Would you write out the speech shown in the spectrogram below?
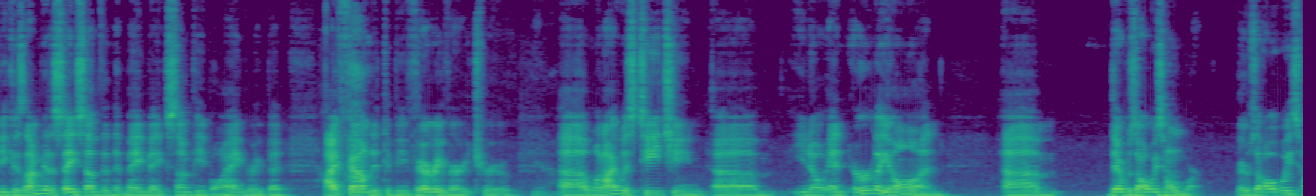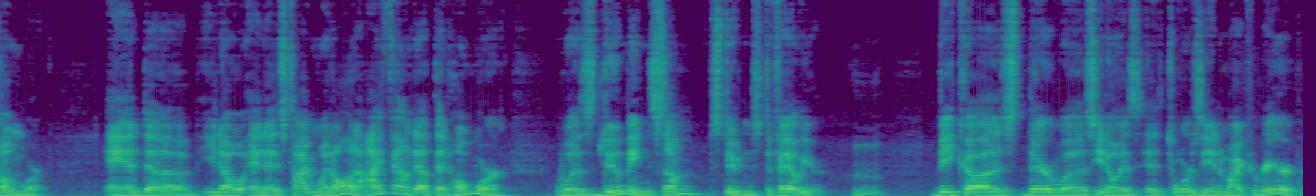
because I'm going to say something that may make some people angry, but I found it to be very, very true. Uh, when I was teaching, um, you know, and early on, um, there was always homework. There was always homework. And, uh, you know, and as time went on, I found out that homework was dooming some students to failure Hmm. because there was, you know, as, as towards the end of my career,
